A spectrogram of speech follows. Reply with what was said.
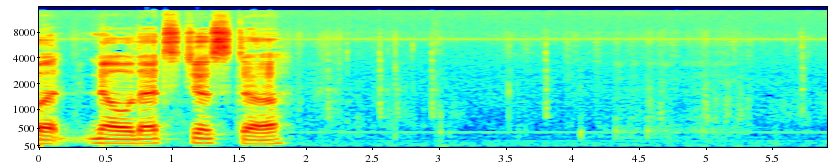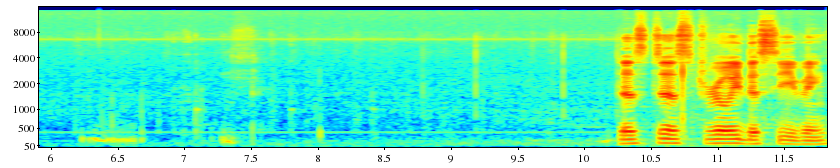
but no that's just uh, That's just really deceiving.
